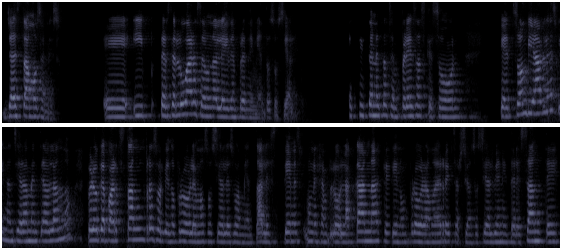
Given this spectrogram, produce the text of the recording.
ya estamos en eso. Eh, y tercer lugar, hacer una ley de emprendimiento social. Existen estas empresas que son, que son viables financieramente hablando, pero que aparte están resolviendo problemas sociales o ambientales. Tienes un ejemplo, La Cana, que tiene un programa de reinserción social bien interesante,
